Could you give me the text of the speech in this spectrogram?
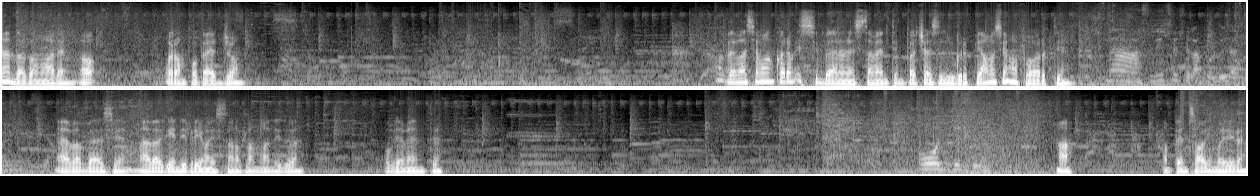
Non è andato male. Oh, ora un po' peggio. Vabbè, ma siamo ancora messi bene, onestamente. In pa- cioè, se ci gruppiamo siamo forti. Ah, su tizio ce l'ha con lui dall'inizio. Eh, vabbè, sì. Ma dal game di prima si stanno flammando i due. Ovviamente. Oh Gesù. Ah, non pensavo di morire.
